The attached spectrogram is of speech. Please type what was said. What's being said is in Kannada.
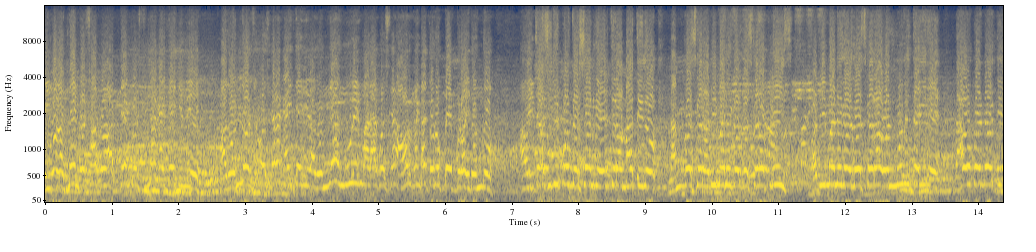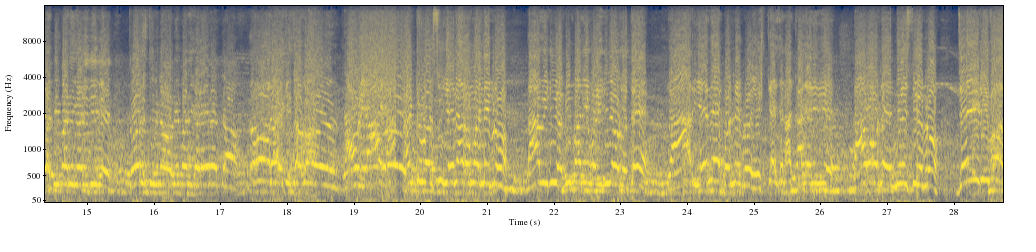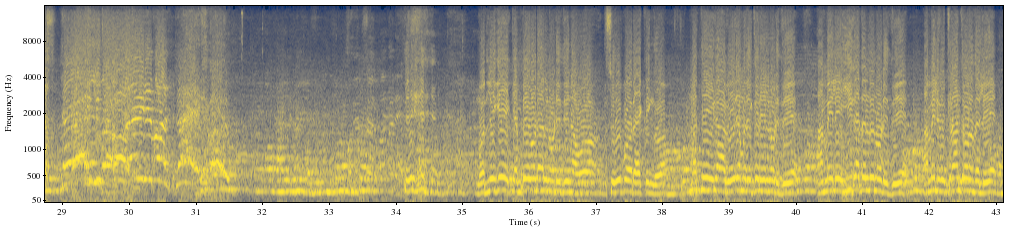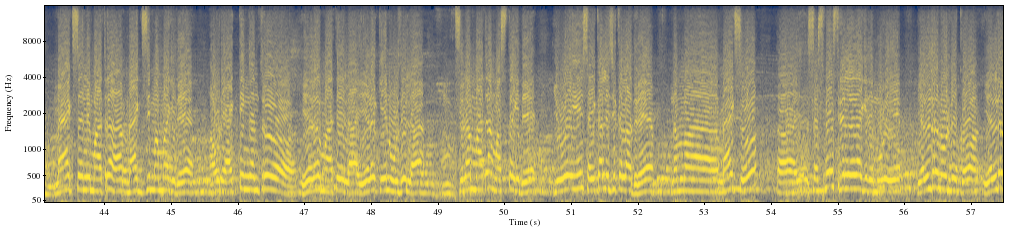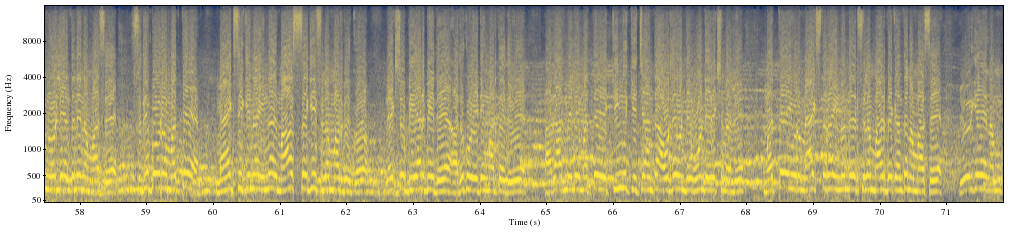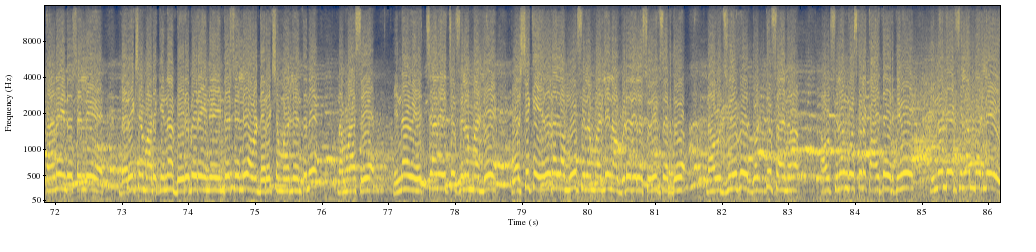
ಇವಾಗ ಹದಿನೆಂಟು ವರ್ಷ ಆದ್ರು ಹದಿನೆಂಟು ವರ್ಷದಿಂದ ಕಾಯ್ತಾ ಇದೀವಿ ಅದೊಂದು ವರ್ಷಕ್ಕೋಸ್ಕರ ಕಾಯ್ತಾ ಇದೀವಿ ಅದೊಂದೇ ಮೂವಿ ಮಾಡೋಕ್ಕೋಸ್ಕರ ಅವ್ರ ಗಂಟ ತಲುಪಬೇಕು ಬ್ರೋ ಇದೊಂದು. ಸುದೀಪ್ ದರ್ಶನ್ಗೆ ಹೇಳ್ತಿರೋ ಮಾತಿದು ನಮಗೋಸ್ಕರ ಅಭಿಮಾನಿಗಳಿಗೋಸ್ಕರ ಪ್ಲೀಸ್ ಅಭಿಮಾನಿಗಳಿಗೋಸ್ಕರ ಒಂದ್ ಮೂವಿ ತೆಗಿರಿ. ನಾವು ಬಂದು ನೋಡ್ತೀವಿ ಅಭಿಮಾನಿಗಳಿದೀವಿ ತೋರಿಸ್ತೀವಿ ನಾವು ಅಭಿಮಾನಿಗಳೇನಂತ. ಅವ್ರು ಯಾವ ಕಂಟ್ರವರ್ಸಿ ಏನಾದ್ರು ಮಾಡ್ಲಿ ಬ್ರೋ. ನಾವಿದೀವಿ ಅಭಿಮಾನಿಗಳು ಇದೀವಿ ಅವ್ರ ಜೊತೆ. ಯಾರು ಏನೇ ಬರ್ಲಿ ಬ್ರೋ ಎಷ್ಟೇ ಜನ ಕಾಲೇಜಿದೀವಿ ನಾವು ಅವ್ರನ್ನ ಬ್ರೋ. ಜೈ ಡಿ ಬಾಸ್ ಜೈ ಮೊದಲಿಗೆ ಕೆಂಪೇಗೌಡಲ್ಲಿ ನೋಡಿದ್ವಿ ನಾವು, ಸುದೀಪ್ ಅವ್ರ ಆಕ್ಟಿಂಗು ಮತ್ತೆ ಈಗ ವೀರ ಮಧಿಕರಿಯಲ್ಲಿ ನೋಡಿದ್ವಿ, ಆಮೇಲೆ ಈಗದಲ್ಲೂ ನೋಡಿದ್ವಿ, ಆಮೇಲೆ ವಿಕ್ರಾಂತ್ ರೋಣದಲ್ಲಿ ಮ್ಯಾಕ್ಸ್ ಅಲ್ಲಿ ಮಾತ್ರ ಮ್ಯಾಕ್ಸಿಮಮ್ ಆಗಿದೆ. ಅವ್ರ ಆಕ್ಟಿಂಗ್ ಅಂತೂ ಹೇಳೋ ಮಾತೇ ಇಲ್ಲ, ಹೇಳಕ್ ಏನು ಉಳಿದಿಲ್ಲ. ಫಿಲಮ್ ಮಾತ್ರ ಮಸ್ತಾಗಿದೆ. ಯು ಸೈಕಾಲಜಿಕಲ್ ಆದ್ರೆ ನಮ್ಮ ಮ್ಯಾಕ್ಸು ಸಸ್ಪೆನ್ಸ್ ಥ್ರಿಲ್ಲರ್ ಆಗಿದೆ ಮೂವಿ ಎಲ್ಲರೂ ನೋಡಬೇಕು ಎಲ್ಲರೂ ನೋಡಲಿ ಅಂತಲೇ ನಮ್ಮ ಆಸೆ. ಸುದೀಪ್ ಅವರು ಮತ್ತೆ ಮ್ಯಾಕ್ಸಿಗಿನ ಇನ್ನ ಮಾಸ್ ಆಗಿ ಫಿಲಮ್ ಮಾಡಬೇಕು. ನೆಕ್ಸ್ಟ್ ಬಿ ಆರ್ ಬಿ ಇದೆ, ಅದಕ್ಕೂ ವೇಟಿಂಗ್ ಮಾಡ್ತಾ ಇದ್ದೀವಿ. ಅದಾದಮೇಲೆ ಮತ್ತೆ ಕಿಂಗ್ ಕಿಚ್ಚ ಅಂತ ಅವ್ರದೇ ಒಂದು ಓನ್ ಡೈರೆಕ್ಷನಲ್ಲಿ ಮತ್ತೆ ಇವರು ಮ್ಯಾಕ್ಸ್ ತರ ಇನ್ನೊಂದೆರಡು ಫಿಲಮ್ ಮಾಡಬೇಕಂತ ನಮ್ಮ ಆಸೆ. ಇವ್ರಿಗೆ ನಮ್ಮ ಕನ್ನಡ ಇಂಡಸ್ಟ್ರಿಯಲ್ಲಿ ಡೈರೆಕ್ಷನ್ ಮಾಡೋಕ್ಕಿಂತ ಬೇರೆ ಬೇರೆ ಇಂಡಸ್ಟ್ರಿಯಲ್ಲಿ ಅವ್ರು ಡೈರೆಕ್ಷನ್ ಮಾಡಲಿ ಅಂತಲೇ ನಮ್ಮ ಆಸೆ. ಇನ್ನ ಹೆಚ್ಚಾನ ಹೆಚ್ಚು ಫಿಲಮ್ ಮಾಡಲಿ. ವರ್ಷಕ್ಕೆ ಎರಡಲ್ಲ ಮೂರು ಫಿಲಮ್ ಮಾಡಲಿ. ನಾವು ಬಿಡೋದಿಲ್ಲ ಸುದೀಪ್ ಸರ್ದು. ನಾವು ಸುದೀಪ್ ದೊಡ್ಡ ಫ್ಯಾನು ಅವ್ರ ಫಿಲಮ್ಗೋಸ್ಕರ ಕಾಯ್ತಾ ಇರ್ತೀವಿ. ಇನ್ನೊಂದೆರಡು ಫಿಲಮ್ ಬರಲಿ.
